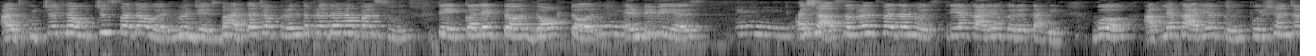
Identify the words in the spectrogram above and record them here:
आज उच्चातल्या उच्च पदावर म्हणजेच भारताच्या पंतप्रधानापासून ते कलेक्टर डॉक्टर एमबीबीएस अशा सगळ्याच पदांवर स्त्रिया कार्य करत आहेत व आपल्या कार्यातून पुरुषांच्या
